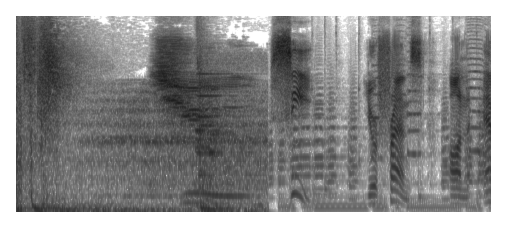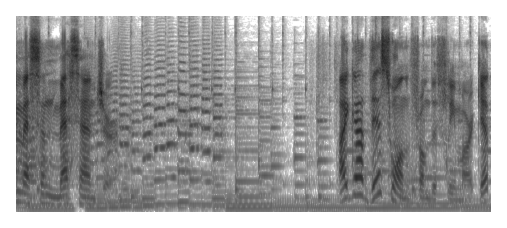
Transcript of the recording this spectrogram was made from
to see your friends on MSN Messenger. I got this one from the flea market.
